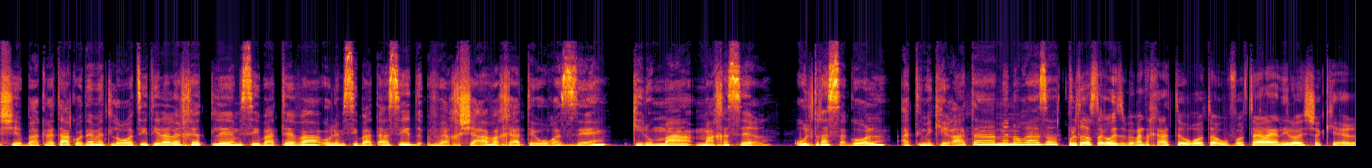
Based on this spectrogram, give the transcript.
שבהקלטה הקודמת לא רציתי ללכת למסיבת טבע או למסיבת אסיד, ועכשיו, אחרי התיאור הזה, כאילו, מה, מה חסר? אולטרה סגול, את מכירה את המנורה הזאת? אולטרה סגול זה באמת אחת התאורות האהובות עליי, אני לא אשקר.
